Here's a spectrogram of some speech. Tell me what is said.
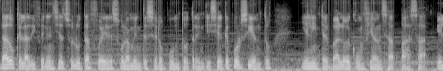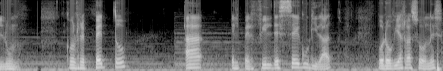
dado que la diferencia absoluta fue de solamente 0.37% y el intervalo de confianza pasa el 1. Con respecto a el perfil de seguridad, por obvias razones,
